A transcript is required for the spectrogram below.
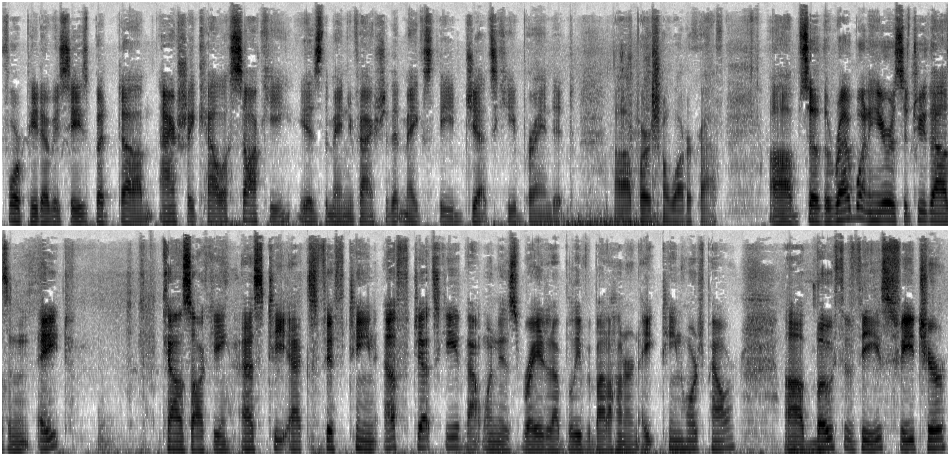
for PWCs, but um, actually Kawasaki is the manufacturer that makes the jet ski branded personal watercraft. So the red one here is a 2008 Kawasaki STX15F jet ski. That one is rated, I believe, about 118 horsepower. Uh, both of these feature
